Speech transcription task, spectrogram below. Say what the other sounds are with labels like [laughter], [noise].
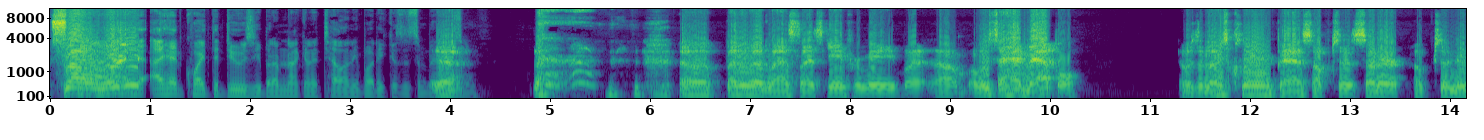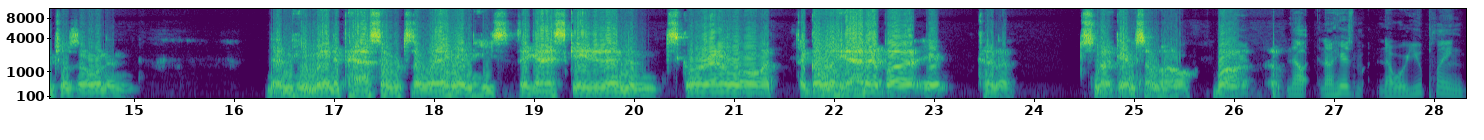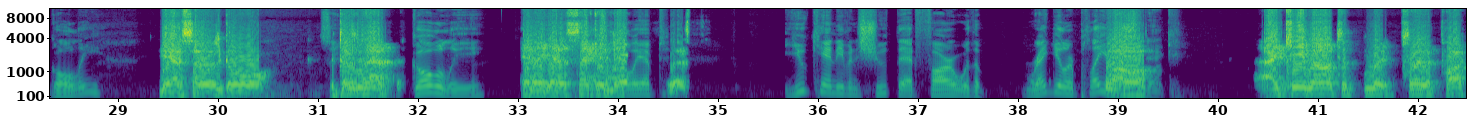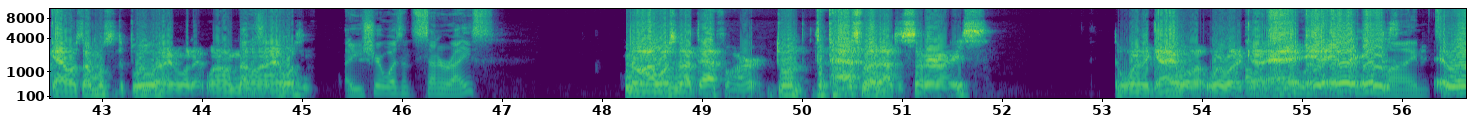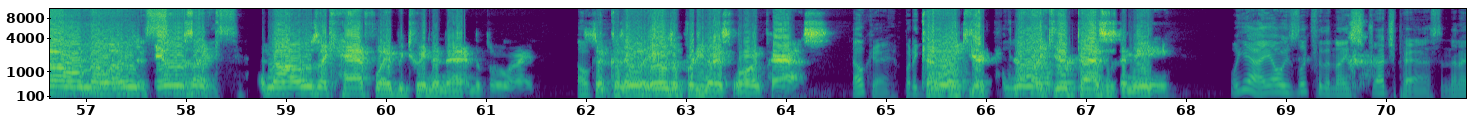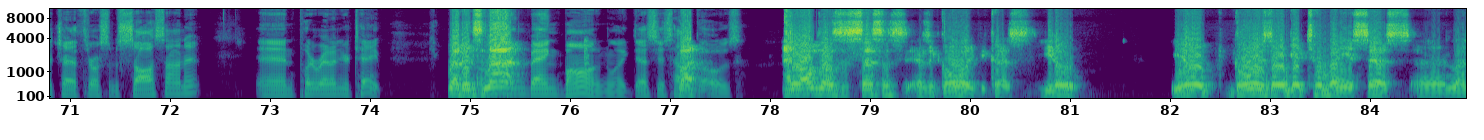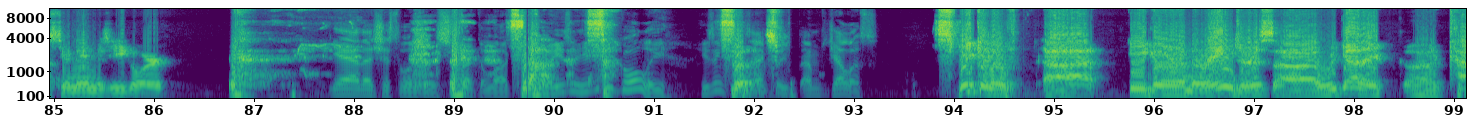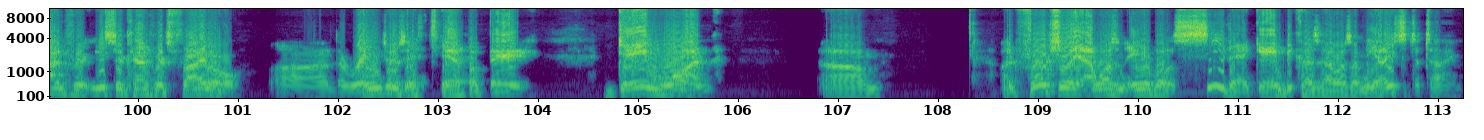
So I, we're I had quite the doozy, but I'm not going to tell anybody because it's embarrassing. [laughs] uh, better than last night's game for me, but um, at least I had an apple. It was a nice clearing pass up to the center, up to the neutral zone, and then he made a pass over to the wing, and he's the guy skated in and scored. Don't the goalie had it, but it kind of snuck in somehow. But uh, Now, now here's now. Were you playing goalie? yes, I was goal. So It doesn't have, goalie. and I got a second. all the way up to. You can't even shoot that far with a regular player Well, stick. I came out to play the puck. I was almost at the blue line when it. Well, no, Was I wasn't. Are you sure it wasn't center ice? No, I was not that far. The, pass went out to center ice. The where the guy was, where the Oh, guy. it, it, line well, no, it was, it was like ice. no, it was like halfway between the net and the blue line. okay, because it, was- it was a pretty nice long pass, okay, but kind of like your kind of like your passes to me. Well, yeah, I always look for the nice stretch pass, and then I try to throw some sauce on it and put it right on your tape. But it's not. bang bang bong. Like that's just how it goes. I love those assists as, as a goalie because you don't, you don't goalies don't get too many assists uh, unless your name is Igor. [laughs] Yeah, that's just a little bit of strike of luck. So- no, he's a, he's a goalie. He's, he's so- actually. I'm jealous. Speaking of uh, Igor and the Rangers, uh, we got a uh, conference, Eastern Conference final. Uh, the Rangers and Tampa Bay, game one. Um, unfortunately, I wasn't able to see that game because I was on the ice at the time.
